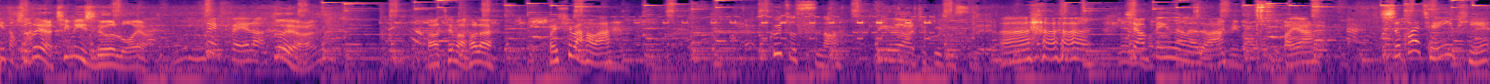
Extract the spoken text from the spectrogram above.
你懂吗？是的呀，清明前头的螺呀。最肥了。对呀。啊，车买好了。回去吧，好吧。关注死呢。冰人啊，去关注死的。啊哈哈，像冰人了是吧？好呀，十块钱一瓶。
